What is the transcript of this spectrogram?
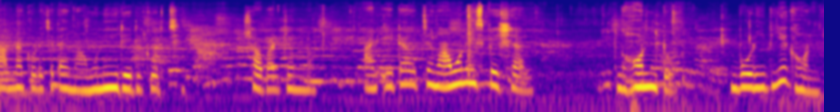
রান্না করেছে, তাই মামনিই রেডি করছে সবার জন্য। আর এটা হচ্ছে মামুনি স্পেশাল ঘন্ট, বড়ি দিয়ে ঘন্ট।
